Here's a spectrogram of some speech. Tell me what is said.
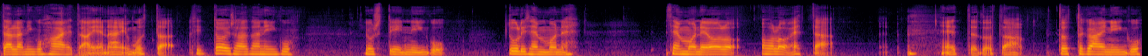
tällä niinku haetaan ja näin. Mutta sitten toisaalta niinku, justiin niinku, tuli semmoinen, semmoinen olo, olo, että, että tota, totta kai, niin kuin,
